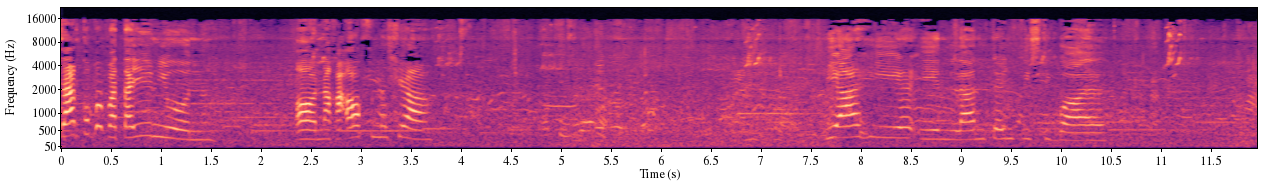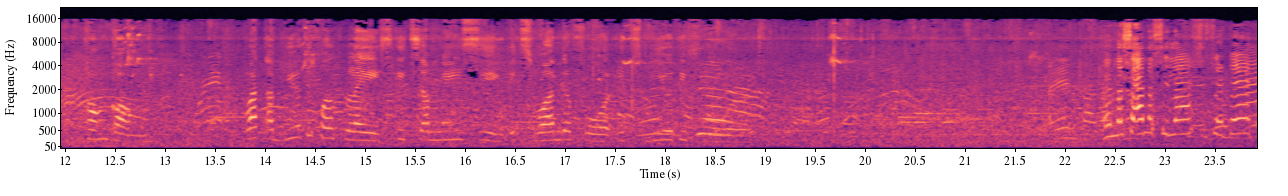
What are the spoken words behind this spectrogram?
Saan ko papatayin yun? Oh, naka-off na siya. We are here in Lantern Festival, Hong Kong. What a beautiful place. It's amazing. It's wonderful. It's beautiful. Ay, nasaan na sila? Sister Beth?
